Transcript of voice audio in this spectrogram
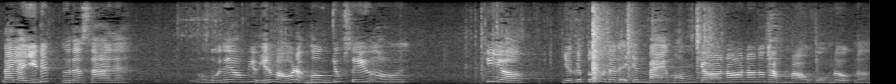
Đây là dưới đít người ta xài nè. Mọi người thấy không? Ví dụ như nó màu đậm hơn một chút xíu thôi. Chứ giờ Giờ cái túi người ta để trên bàn mà không cho nó nó nó thâm màu cũng được nữa.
